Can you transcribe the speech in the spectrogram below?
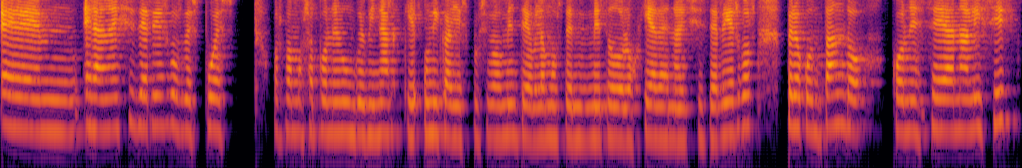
Em, el análisis de riesgos después os vamos a poner un webinar que única y exclusivamente hablamos de metodología de análisis de riesgos, pero contando con ese análisis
